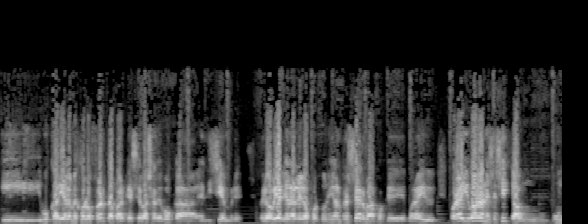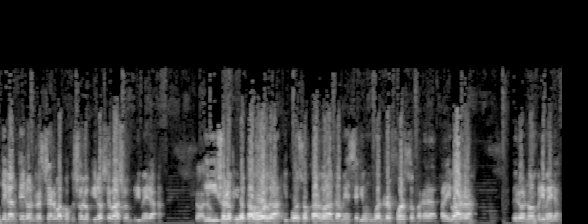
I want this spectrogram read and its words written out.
Y, y buscaría la mejor oferta para que se vaya de boca en diciembre. Pero habría Sí. que darle la oportunidad en reserva, porque por ahí, por ahí Ibarra necesita un, un delantero en reserva, porque yo lo quiero a Ceballos en primera. Claro. Y yo lo quiero a Taborda, y por eso Cardona también sería un buen refuerzo para, para Ibarra, pero no en primera.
